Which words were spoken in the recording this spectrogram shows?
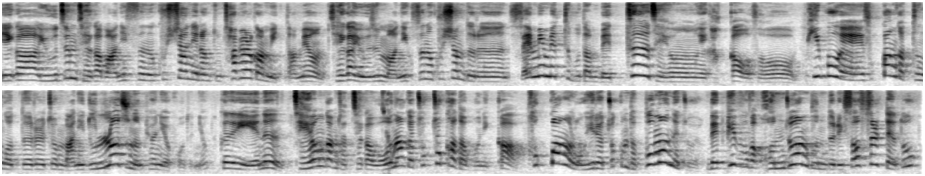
얘가 요즘 제가 많이 쓰는 쿠션이랑 좀 차별감이 있다면 제가 요즘 많이 쓰는 쿠션들은 semi-matte보단 matte 제형에 가까워서 피부에 속광 같은 것들을 좀 많이 눌러주는 편이었거든요. 근데 얘는 제형감 자체가 워낙에 촉촉하다 보니까 속광을 오히려 조금 더 뿜어내줘요. 내 피부가 건조한 분들이 썼을 때도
